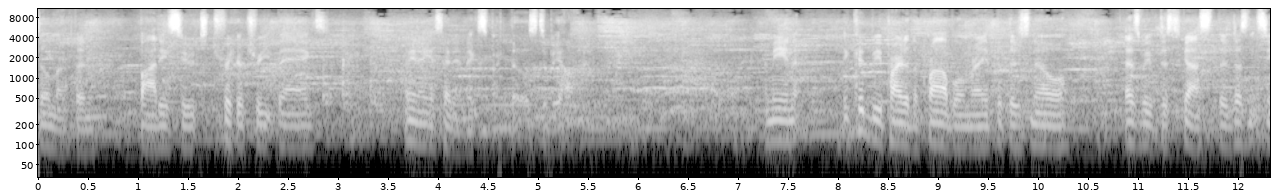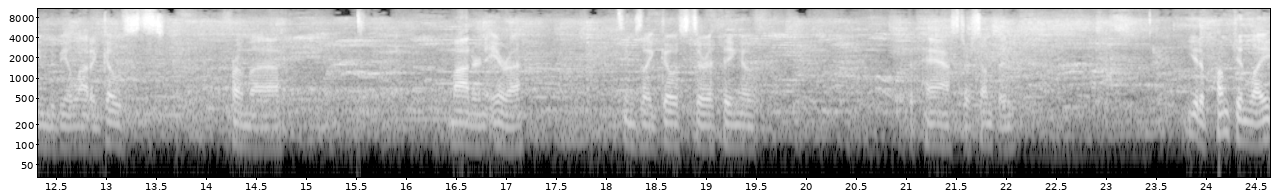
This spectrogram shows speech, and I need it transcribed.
Still nothing. Bodysuits, trick or treat bags. I mean, I guess I didn't expect those to be honest. I mean, it could be part of the problem, right? That there's no, as we've discussed, there doesn't seem to be a lot of ghosts from a modern era. It seems like ghosts are a thing of the past or something. You get a pumpkin light.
